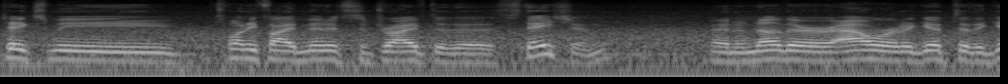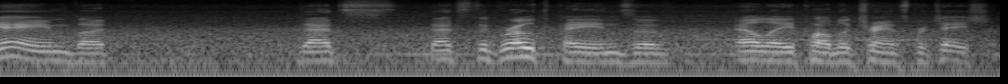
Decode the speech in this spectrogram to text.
takes me 25 minutes to drive to the station and another hour to get to the game, but that's, that's the growth pains of LA public transportation.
